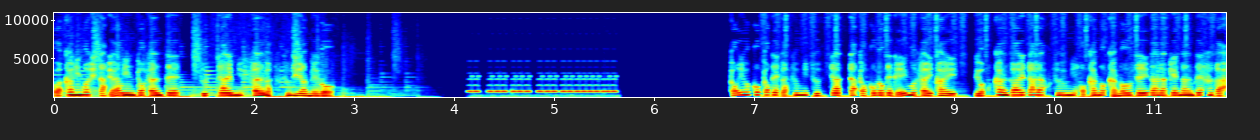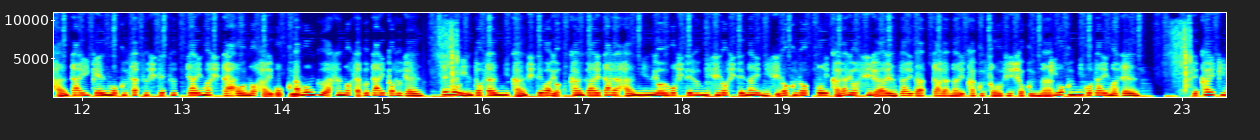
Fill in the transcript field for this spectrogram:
わかりましたじゃあウィンドさんで、つっちゃい日産。夏釣りやめろ。ことで雑に釣っちゃったところでゲーム再開。よく考えたら普通に他の可能性だらけなんですが反対意見も草して釣っちゃいました。法の敗北。アモングアスのサブタイトルじゃん。でもインドさんに関してはよく考えたら犯人擁護してるにしろしてないにしろ黒っぽいからよし。じゃあ冤罪だったら内閣総辞職な。記憶にございません。世界勢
